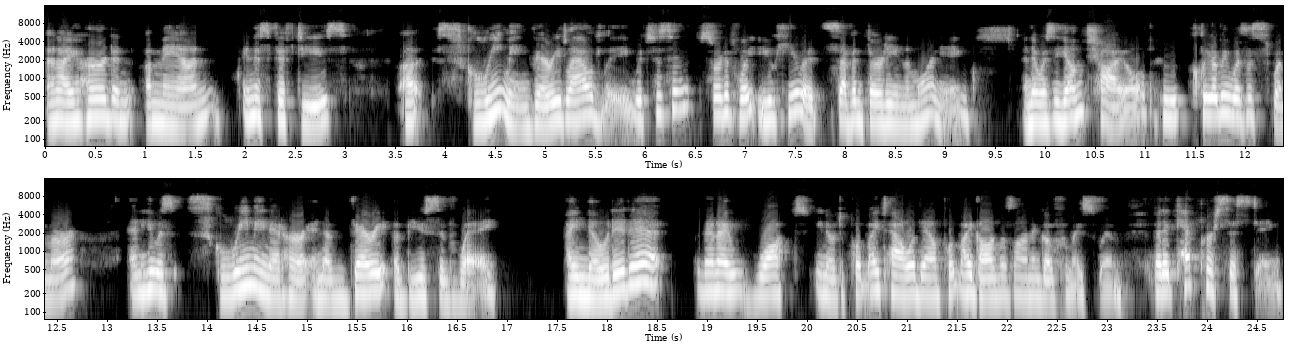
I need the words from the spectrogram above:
and I heard an, a man in his 50s uh, screaming very loudly, which isn't sort of what you hear at 7:30 in the morning. And there was a young child who clearly was a swimmer, and he was screaming at her in a very abusive way. I noted it. Then I walked, you know, to put my towel down, put my goggles on, and go for my swim. But it kept persisting.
